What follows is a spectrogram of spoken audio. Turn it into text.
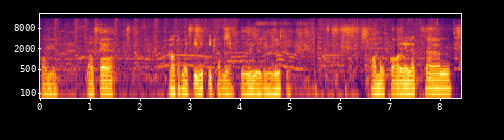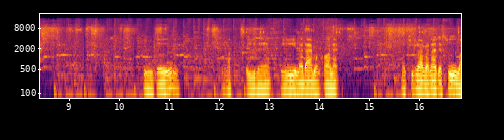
ป้อมนะ เราก็เอาทำไมตีไม่ติดครับเนี่ยเอออย่างนี้สิขอมังกรเลยละกันตึงเกินรับตีแล้วครับนี่เราได้มังกรแล้วเราคิดว่าเราน่าจะสู้ไหว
